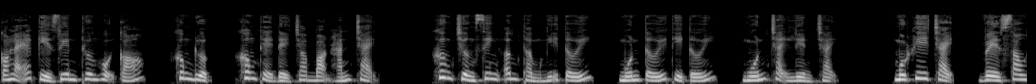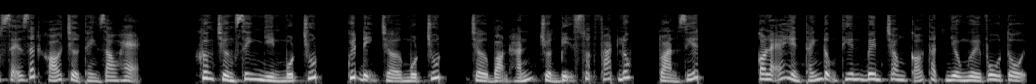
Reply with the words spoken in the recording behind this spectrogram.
có lẽ kỳ duyên thương hội có. Không được, không thể để cho bọn hắn chạy. Khương trường sinh âm thầm nghĩ tới, muốn tới thì tới, muốn chạy liền chạy. Một khi chạy, về sau sẽ rất khó trở thành giao hẹ. Khương trường sinh nhìn một chút, quyết định chờ một chút, chờ bọn hắn chuẩn bị xuất phát lúc toàn giết có lẽ hiển thánh động thiên bên trong có thật nhiều người vô tội,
